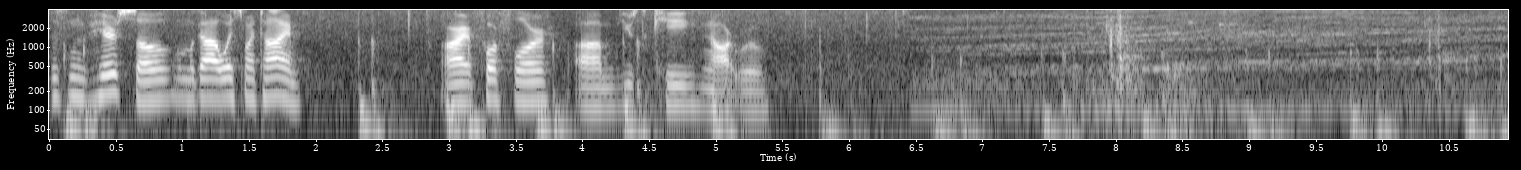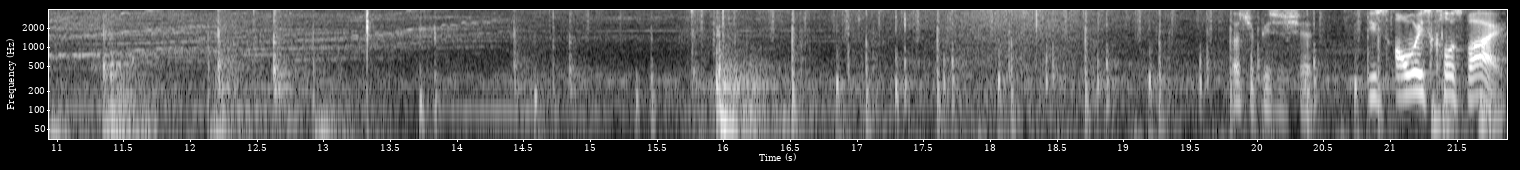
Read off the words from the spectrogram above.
Doesn't appear so. Oh my god, waste my time. Alright, fourth floor. Um, use the key in the art room. Such a piece of shit. He's always close by.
